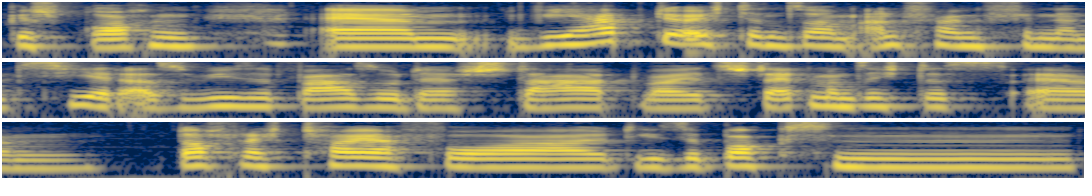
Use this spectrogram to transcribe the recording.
gesprochen. Ähm, wie habt ihr euch denn so am Anfang finanziert? Also wie war so der Start? Weil jetzt stellt man sich das ähm, doch recht teuer vor, diese Boxen,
